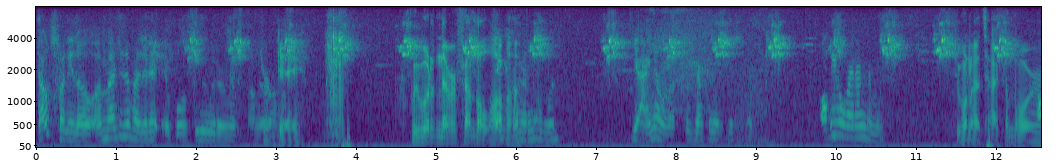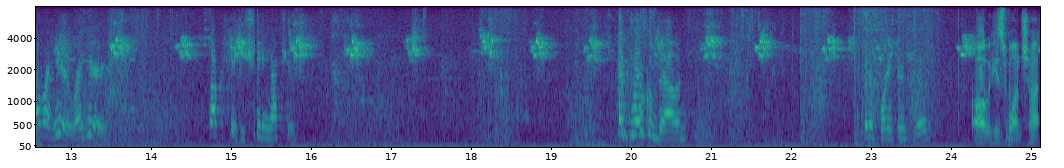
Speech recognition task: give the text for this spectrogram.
That was funny though. Imagine if I didn't impulse you, would have found the You're llama. gay. We would have never found the llama. Yeah, I know. That's exactly what you said. All people right under me. Do you want to attack him or? Oh, right here, right here. Stalker kid, he's shooting at you. I broke him down. Hit him 43 good. Oh, he's one shot.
